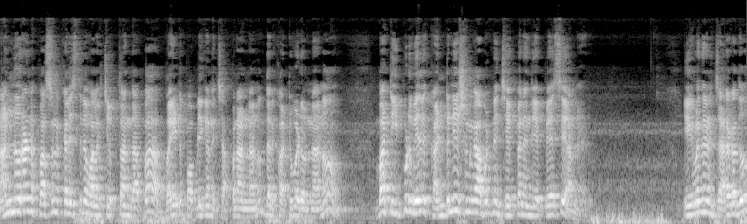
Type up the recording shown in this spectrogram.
నన్ను ఎవరైనా పర్సన్ కలిస్తే వాళ్ళకి చెప్తాను తప్ప బయట పబ్లిక్ అని చెప్పనన్నాను దానికి కట్టుబడి ఉన్నాను. బట్ ఇప్పుడు వీళ్ళు కంటిన్యూషన్ కాబట్టి నేను చెప్పానని చెప్పేసి అన్నాడు. ఇక మీద నేను జరగదు.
